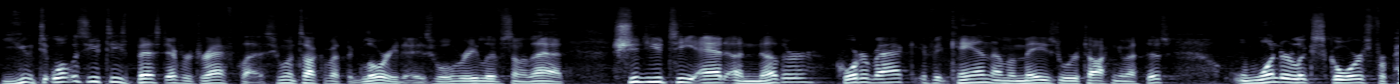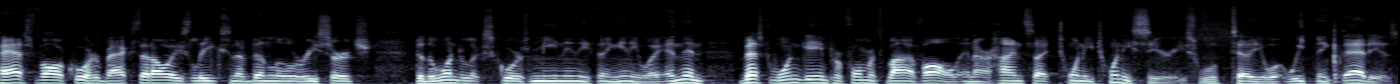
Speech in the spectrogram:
UT, what was UT's best ever draft class? You want to talk about the glory days? We'll relive some of that. Should UT add another quarterback if it can? I'm amazed we're talking about this. Wonderlic scores for pass vol quarterbacks. That always leaks, and I've done a little research. Do the Wonderlic scores mean anything anyway? And then best one game performance by a vol in our Hindsight 2020 series. We'll tell you what we think that is.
